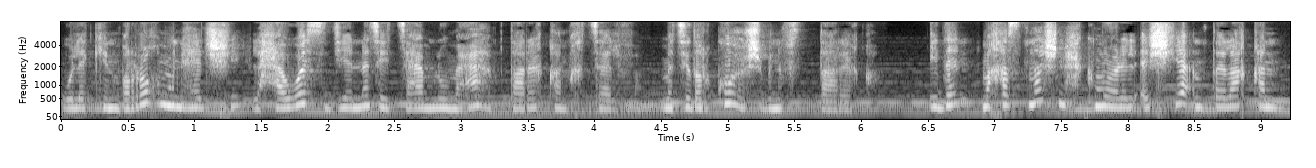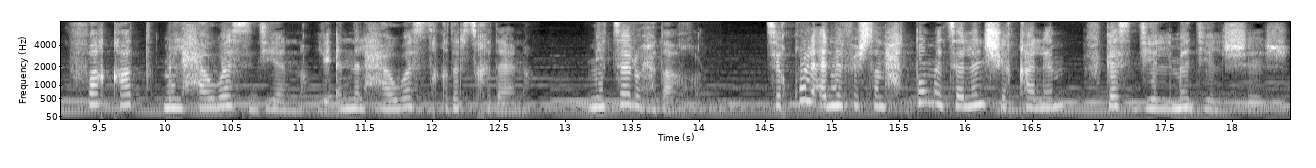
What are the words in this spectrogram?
ولكن بالرغم من هذا الشيء الحواس ديالنا تيتعاملوا معاه بطريقة مختلفة. ما تدركوهش بنفس الطريقة. اذا ما خصناش نحكموا على الأشياء انطلاقا فقط من الحواس ديالنا لأن الحواس تقدر تخدعنا. مثال واحد آخر. تيقول أن فاش تنحطوا مثلا شي قلم في كاس ديال الماء ديال الدجاج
